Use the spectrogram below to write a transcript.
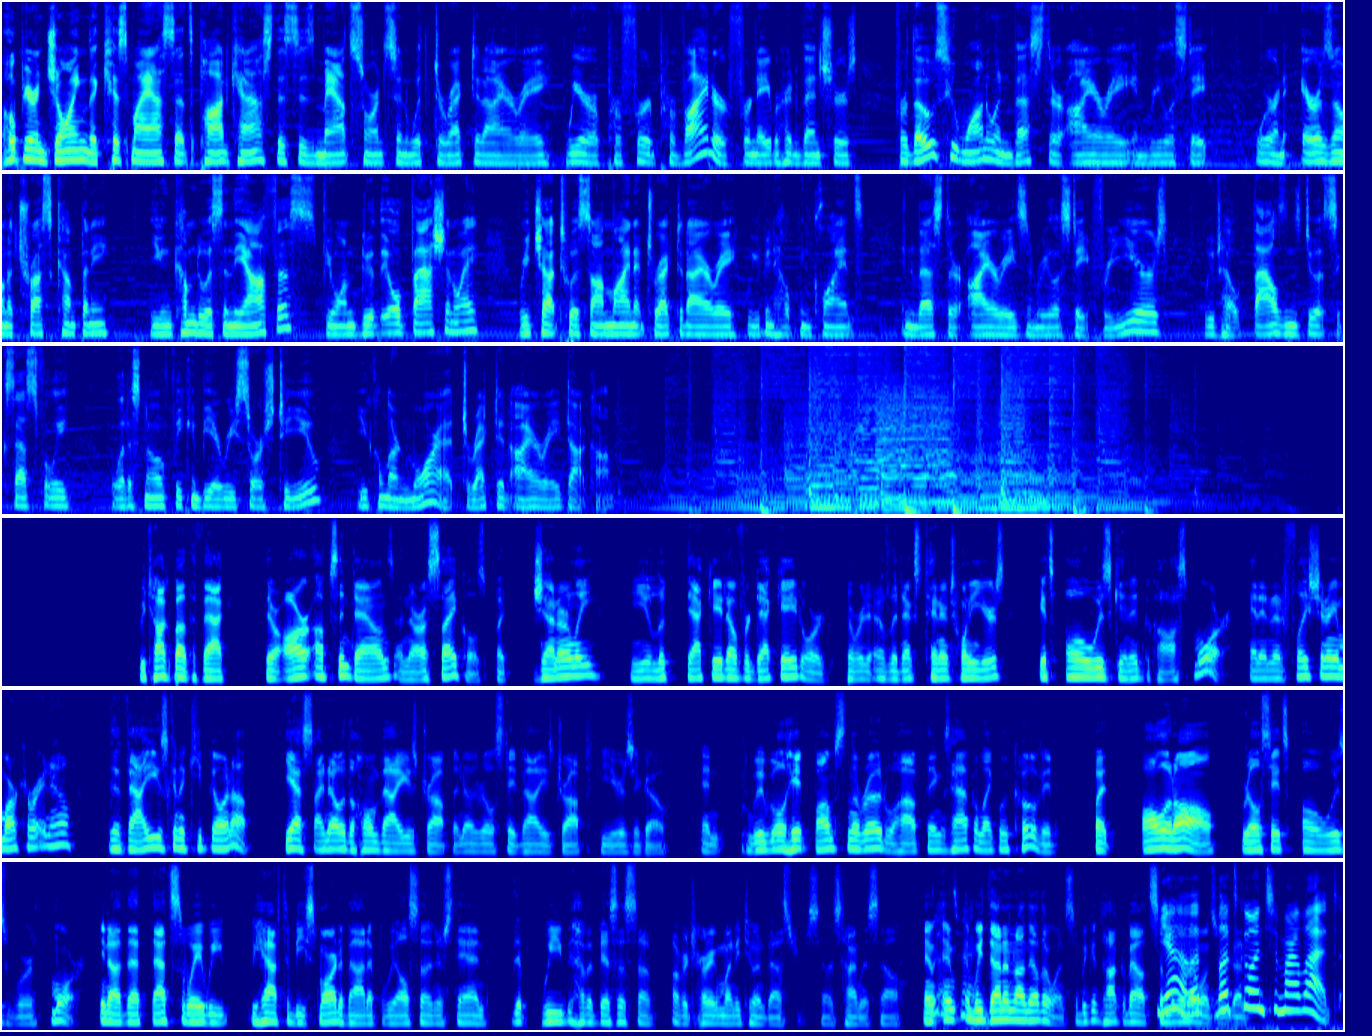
I hope you're enjoying the Kiss My Assets podcast. This is Matt Sorensen with Directed IRA. We are a preferred provider for neighborhood ventures for those who want to invest their IRA in real estate. We're an Arizona trust company. You can come to us in the office. If you want to do it the old fashioned way, reach out to us online at Directed IRA. We've been helping clients invest their IRAs in real estate for years. We've helped thousands do it successfully. Let us know if we can be a resource to you. You can learn more at directedira.com. we talk about the fact there are ups and downs and there are cycles, but generally, you look decade over decade or over, over the next 10 or 20 years, it's always going to cost more. And in an inflationary market right now, the value is going to keep going up. Yes, I know the home values dropped. I know the real estate values dropped a few years ago. And we will hit bumps in the road. We'll have things happen like with COVID. But all in all, real estate's always worth more. You know, that that's the way we we have to be smart about it, but we also understand that we have a business of, of returning money to investors. So it's time to sell. And, and, and we've done it on the other ones. So we can talk about some yeah, of the other let, ones. Let's go into Marlette.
